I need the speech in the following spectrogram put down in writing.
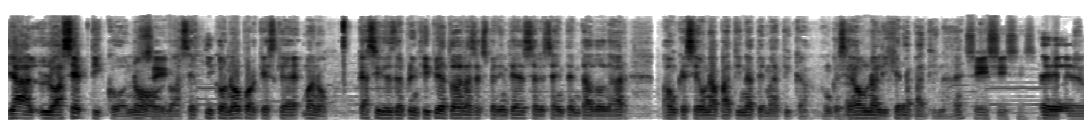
Ya, lo aséptico, no, Sí. lo aséptico no, porque es que, bueno, casi desde el principio a todas las experiencias se les ha intentado dar, aunque sea una pátina temática, aunque sea una ligera pátina, ¿eh? Sí, sí, sí, sí. Eh,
